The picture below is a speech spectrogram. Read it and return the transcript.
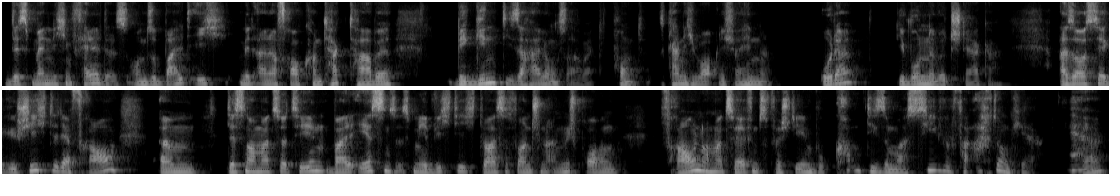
des männlichen Feldes. Und sobald ich mit einer Frau Kontakt habe, beginnt diese Heilungsarbeit. Punkt. Das kann ich überhaupt nicht verhindern. Oder die Wunde wird stärker. Also aus der Geschichte der Frau, ähm, das nochmal zu erzählen, weil erstens ist mir wichtig, du hast es vorhin schon angesprochen, Frauen nochmal zu helfen zu verstehen, wo kommt diese massive Verachtung her? Ja. ja.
